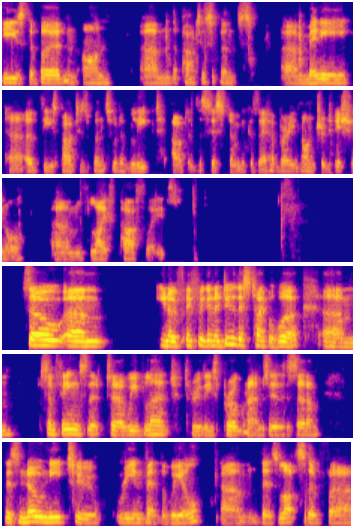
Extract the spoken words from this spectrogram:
ease the burden on um, the participants, uh, many uh, of these participants would have leaked out of the system because they have very non-traditional um, life pathways. So, um, you know, if, if, we're going to do this type of work, um, some things that uh, we've learned through these programs is um, there's no need to reinvent the wheel. Um, there's lots of uh,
